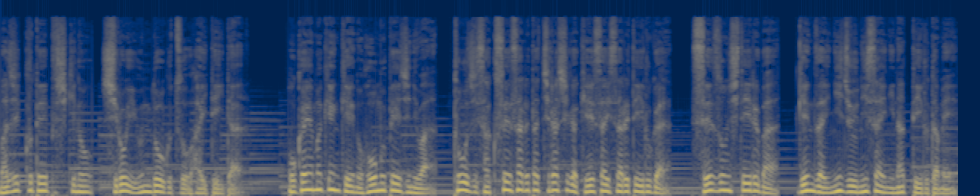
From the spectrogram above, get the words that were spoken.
マジックテープ式の白い運動靴を履いていた。岡山県警のホームページには当時作成されたチラシが掲載されているが、生存していれば現在22歳になっているため、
